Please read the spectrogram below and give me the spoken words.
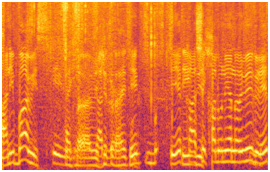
आणि बावीस. एक एक. असे खालून येणारे वेगळे आहेत.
